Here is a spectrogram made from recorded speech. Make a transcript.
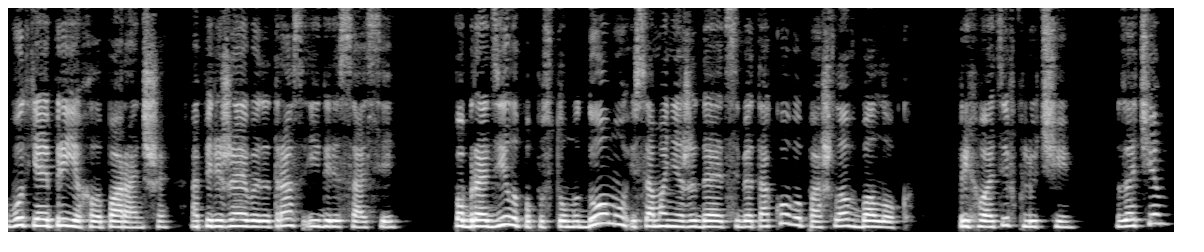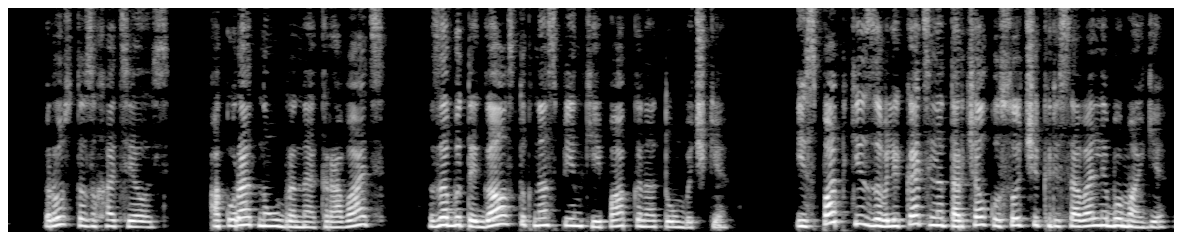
Вот я и приехала пораньше, опережая в этот раз Игоря с Асей. Побродила по пустому дому и, сама не ожидая от себя такого, пошла в балок, прихватив ключи. Зачем? Просто захотелось. Аккуратно убранная кровать, забытый галстук на спинке и папка на тумбочке. Из папки завлекательно торчал кусочек рисовальной бумаги.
